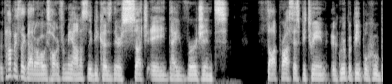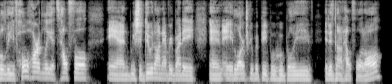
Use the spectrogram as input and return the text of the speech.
The topics like that are always hard for me, honestly, because there's such a divergent thought process between a group of people who believe wholeheartedly it's helpful and we should do it on everybody, and a large group of people who believe it is not helpful at all.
